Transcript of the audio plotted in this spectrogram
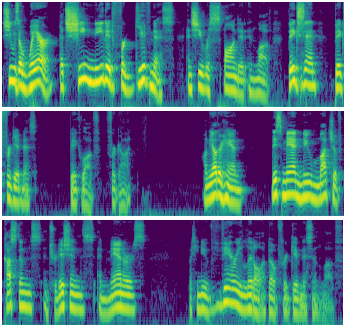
she was aware that she needed forgiveness and she responded in love. Big sin, big forgiveness, big love for God. On the other hand, this man knew much of customs and traditions and manners, but he knew very little about forgiveness and love.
